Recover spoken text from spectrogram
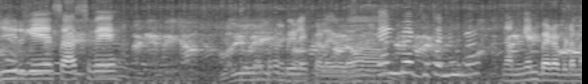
ಜೀರಿಗೆ ಸಾಸಿವೆ. ಬೇಳೆಕಾಳುಗಳು ನಮ್ಗೇನು ಬೇಡ ಬಿಡಮ್ಮ.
